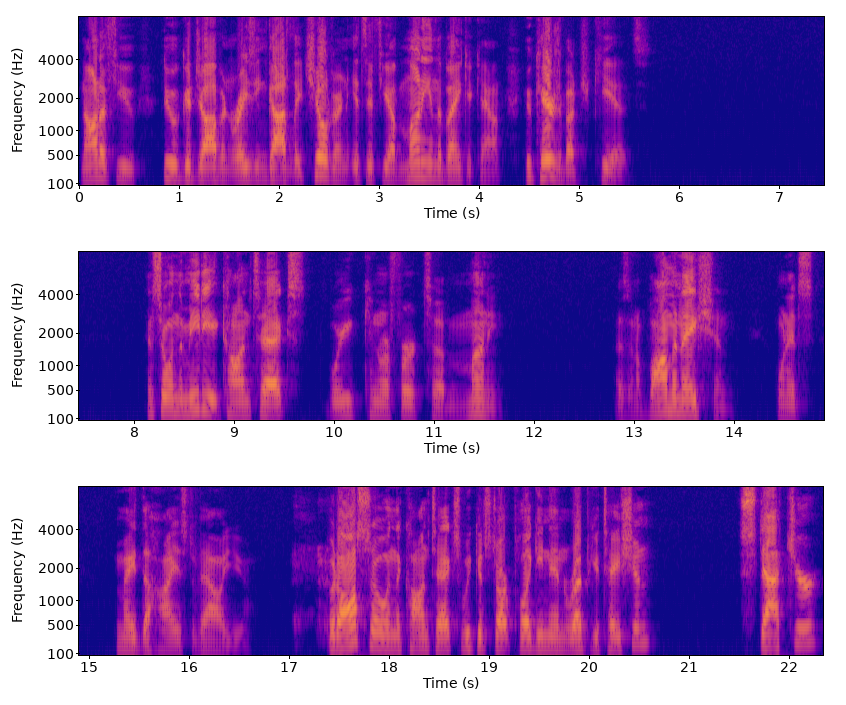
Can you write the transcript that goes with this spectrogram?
Not if you do a good job in raising godly children. It's if you have money in the bank account. Who cares about your kids? And so, in the immediate context, we can refer to money as an abomination when it's made the highest value. But also, in the context, we could start plugging in reputation, stature,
